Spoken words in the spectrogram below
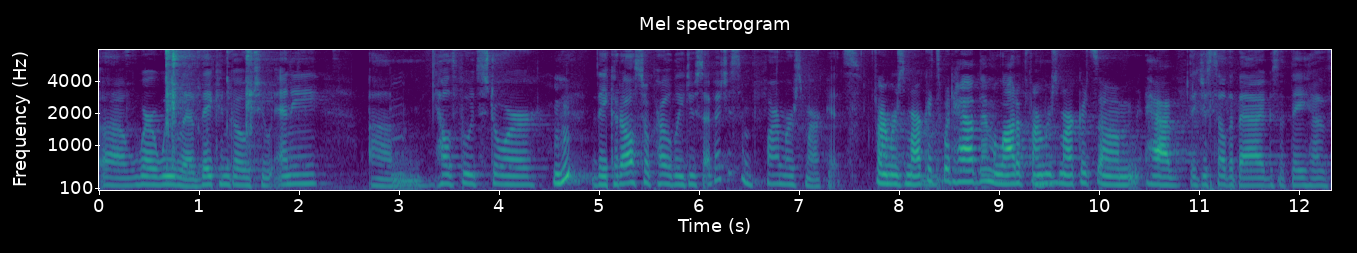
uh, where we live, they can go to any um, health food store. Mm-hmm. They could also probably do. I bet you some farmers markets. Farmers markets would have them. A lot of farmers markets um, have They just sell the bags that they have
